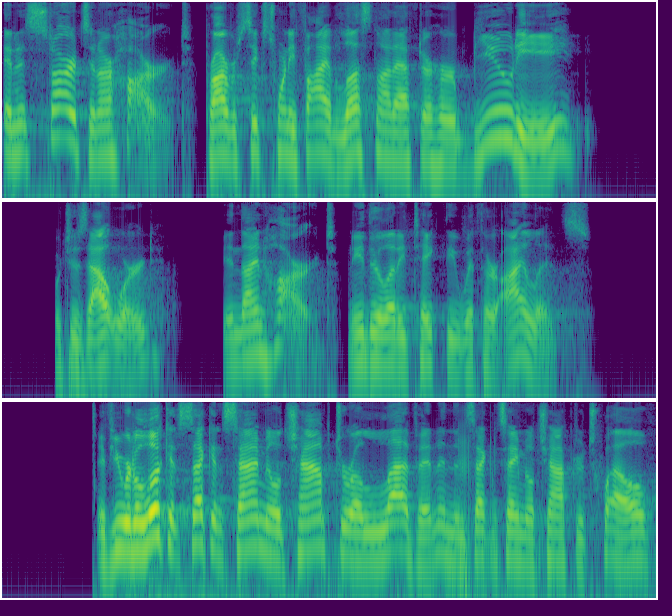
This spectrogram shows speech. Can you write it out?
and it starts in our heart. Proverbs six twenty-five: "Lust not after her beauty, which is outward, in thine heart; neither let he take thee with her eyelids." If you were to look at 2 Samuel chapter 11 and then 2 Samuel chapter 12,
